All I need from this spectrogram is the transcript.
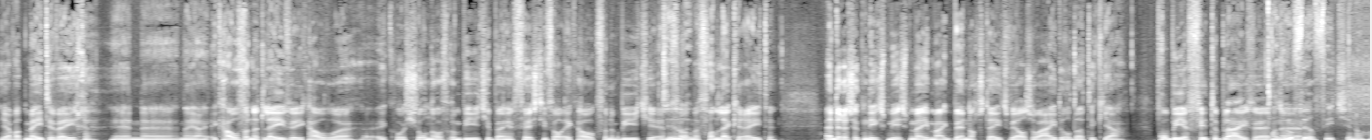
ja, wat mee te wegen. En nou ja, ik hou van het leven. Ik, hou, ik hoor John over een biertje bij een festival. Ik hou ook van een biertje en Tuurlijk. van, van lekker eten. En er is ook niks mis mee. Maar ik ben nog steeds wel zo ijdel dat ik ja, probeer fit te blijven. En, hoeveel fiets je nog?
